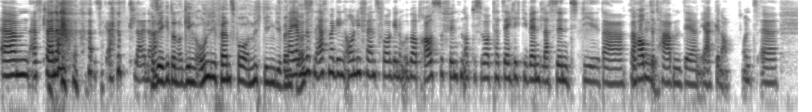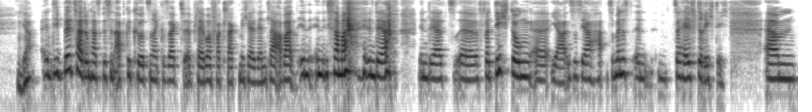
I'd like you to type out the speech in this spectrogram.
Ähm, als kleiner, als, als kleiner. Also ihr geht dann gegen OnlyFans vor und nicht gegen die Wendlers? Naja, wir müssen erstmal gegen OnlyFans OnlyFans vorgehen, um überhaupt rauszufinden, ob das überhaupt tatsächlich die Wendler sind, die da behauptet okay. haben, der, ja, genau. Und äh, Mhm. Ja, die Bildzeitung hat es ein bisschen abgekürzt und hat gesagt, äh, Playboy verklagt Michael Wendler. Aber in, in ich sag mal, in der, in der äh, Verdichtung, äh, ja, ist es ja zumindest in, zur Hälfte richtig. Ähm,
